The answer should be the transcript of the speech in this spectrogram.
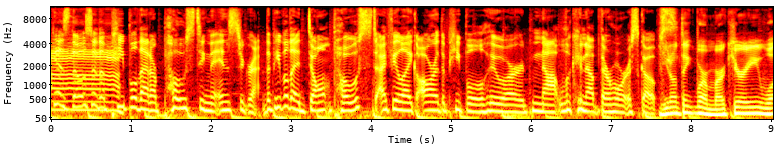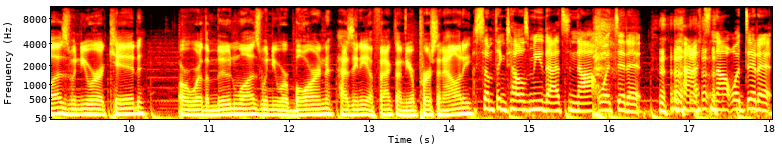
because those are Ah. the people that are posting the Instagram. The people that don't post, I feel like, are the people who are not looking up their horoscopes. You don't think where Mercury was when you were a kid, or where the moon was when you were born, has any effect on your personality? Something tells me that's not what did it. that's not what did it.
